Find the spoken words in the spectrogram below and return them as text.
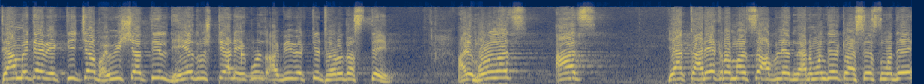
त्यामुळे त्या व्यक्तीच्या भविष्यातील ध्येयदृष्टी आणि एकूणच अभिव्यक्ती ठरत असते. आणि म्हणूनच आज या कार्यक्रमाचं आपल्या ज्ञानमंदिर क्लासेसमध्ये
